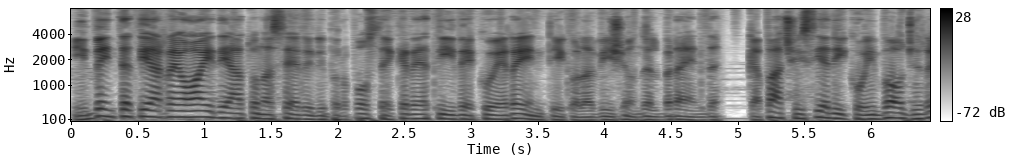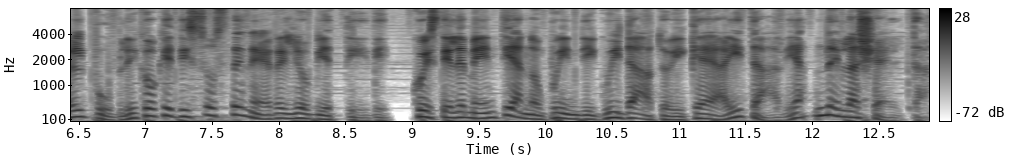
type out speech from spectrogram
Inventa TRO ha ideato una serie di proposte creative coerenti con la vision del brand, capaci sia di coinvolgere il pubblico che di sostenere gli obiettivi. Questi elementi hanno quindi guidato IKEA Italia nella scelta.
